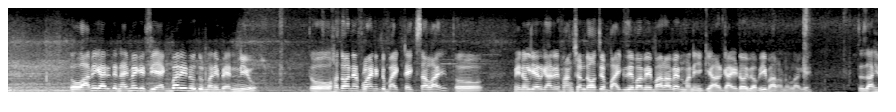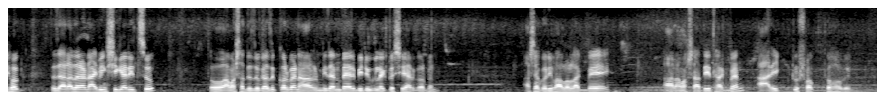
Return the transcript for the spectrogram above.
তো আমি গাড়িতে নাইমে গেছি, একবারই নতুন মানে ভ্যান নিউ তো হয়তো অনেক ফ্লাইন একটু বাইক টাইক চালায়। তো ম্যানুয়াল গিয়ার গাড়ির ফাংশনটা হচ্ছে বাইক যেভাবে বাড়াবেন মানে গিয়ার গাইড ওইভাবেই বাড়ানো লাগে। তো যাই হোক, তো যারা যারা ড্রাইভিং শিখার ইচ্ছুক, তো আমার সাথে যোগাযোগ করবেন আর মিজান ভাইয়ের ভিডিওগুলো একটু শেয়ার করবেন। আশা করি ভালো লাগবে, আর আমার সাথেই থাকবেন, আর একটু শক্ত হবেন।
